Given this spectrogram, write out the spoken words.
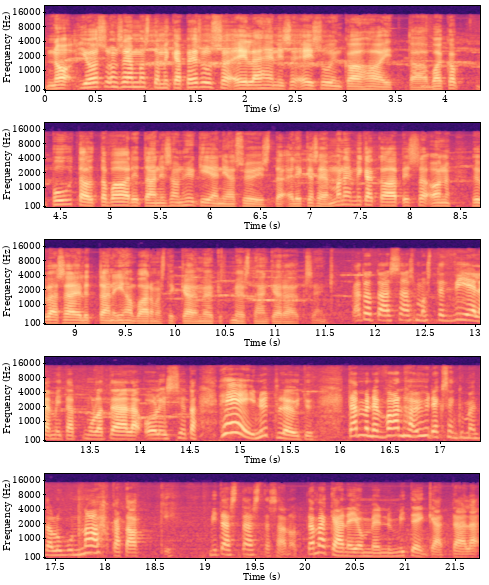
No, jos on semmoista, mikä pesussa ei lähde, niin se ei suinkaan haittaa. Vaikka puhtautta vaaditaan, niin se on hygienian syistä. Eli semmoinen, mikä kaapissa on hyvä säilyttää, niin ihan varmasti käy my- myös tähän keräykseenkin. Katsotaan Sasmo sitten vielä, mitä mulla täällä olisi. Jota... Hei, nyt löytyi. Tämmönen vanha 90-luvun nahkatakki. Mitäs tästä sanot? Tämäkään ei ole mennyt mitenkään täällä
